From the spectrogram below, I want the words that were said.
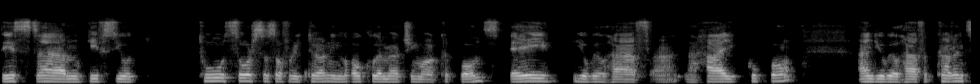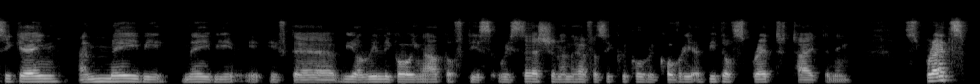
this um, gives you two sources of return in local emerging market bonds. A, you will have a, a high coupon and you will have a currency gain and maybe, maybe if the, we are really going out of this recession and have a cyclical recovery, a bit of spread tightening. Spreads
